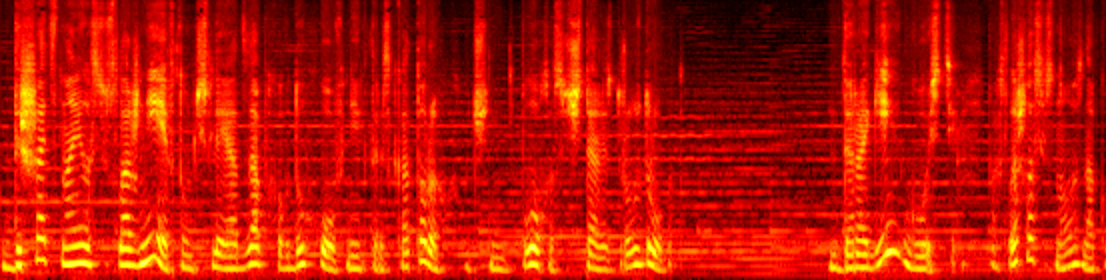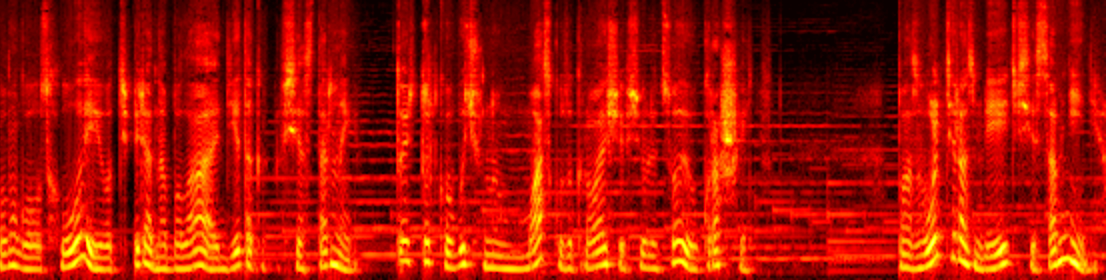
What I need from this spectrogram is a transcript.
Дышать становилось все сложнее, в том числе и от запахов духов, некоторые из которых очень плохо сочетались друг с другом. «Дорогие гости!» – послышался снова знакомый голос Хлои, и вот теперь она была одета, как и все остальные, то есть только вычурную маску, закрывающую все лицо и украшения. Позвольте развеять все сомнения.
